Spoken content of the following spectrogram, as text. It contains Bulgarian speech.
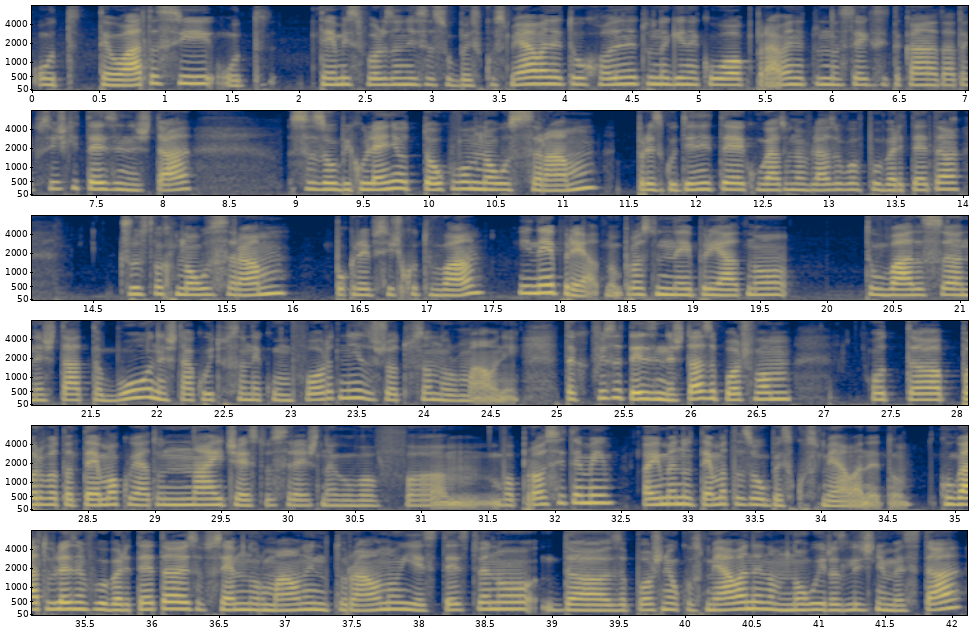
от телата си, от теми свързани с обезкосмяването, ходенето на гинеколог, правенето на секс и така нататък. Всички тези неща са заобиколени от толкова много срам. През годините, когато навлязох в пубертета, чувствах много срам покрай всичко това. И не е приятно. Просто не е приятно това да са неща табу, неща, които са некомфортни, защото са нормални. Та какви са тези неща? Започвам от а, първата тема, която най-често срещнах в а, въпросите ми, а именно темата за обезкосмяването. Когато влезем в пубертета е съвсем нормално и натурално и естествено да започне окосмяване на много и различни места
